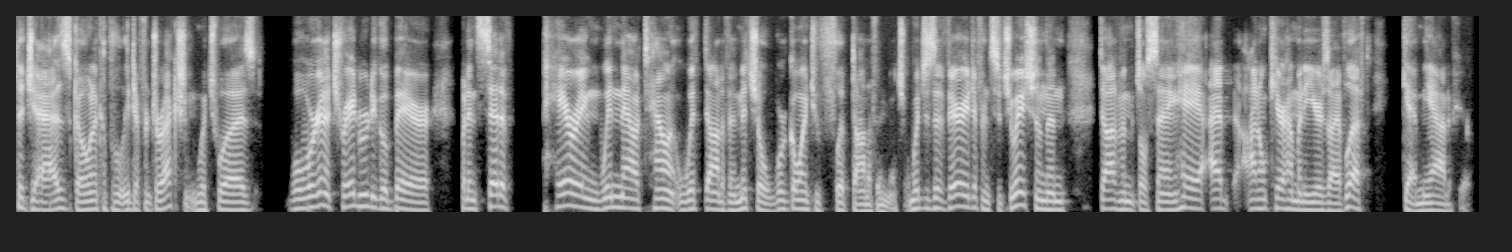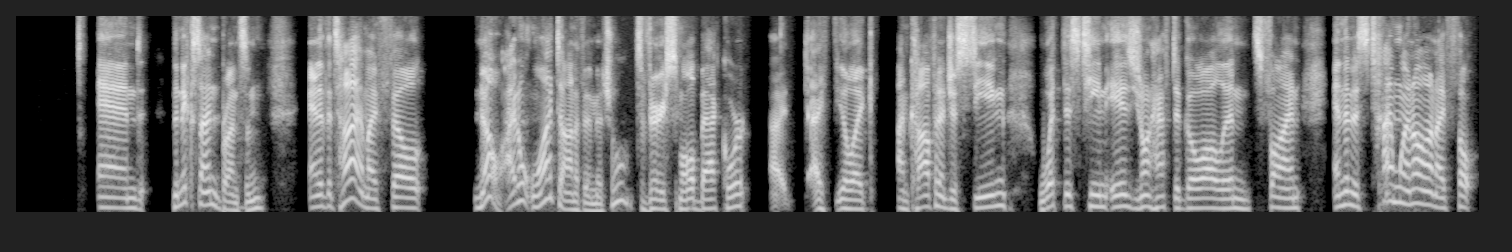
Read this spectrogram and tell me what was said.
the Jazz go in a completely different direction, which was, well, we're going to trade Rudy Gobert, but instead of pairing win now talent with Donovan Mitchell, we're going to flip Donovan Mitchell, which is a very different situation than Donovan Mitchell saying, Hey, I, I don't care how many years I have left, get me out of here. And the Knicks signed Brunson. And at the time, I felt, no, I don't want Donovan Mitchell. It's a very small backcourt. I, I feel like I'm confident just seeing what this team is. You don't have to go all in. It's fine. And then as time went on, I felt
